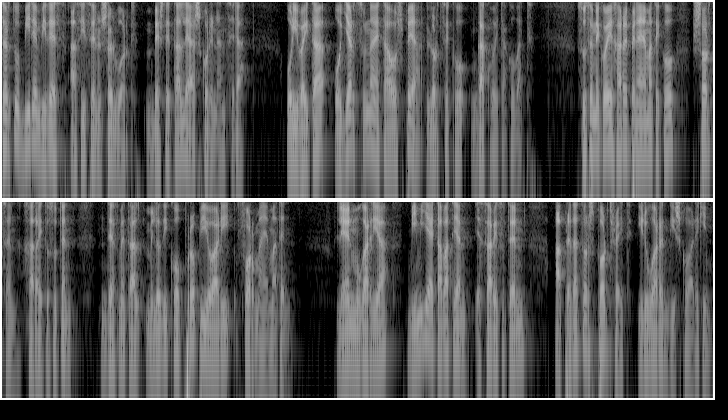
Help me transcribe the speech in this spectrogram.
Kontzertu biren bidez hasi zen Soilwork, beste talde askoren antzera. Hori baita, oihartzuna eta ospea lortzeko gakoetako bat. Zuzenekoei jarrepena emateko sortzen jarraitu zuten, death metal melodiko propioari forma ematen. Lehen mugarria, 2000 eta batean ezarri zuten A Predator's Portrait irugarren diskoarekin.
